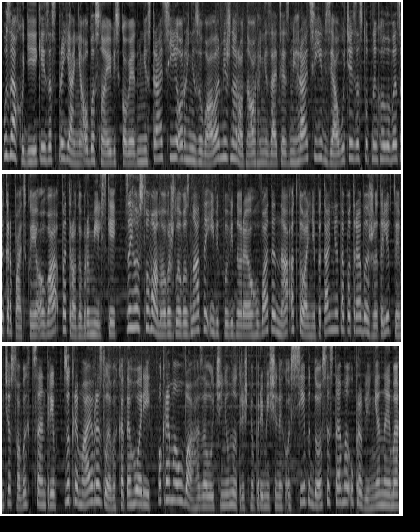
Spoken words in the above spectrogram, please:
У заході, який за сприяння обласної військової адміністрації організувала міжнародна організація з міграції, взяв участь заступник голови Закарпатської ОВА Петро Добромільський. За його словами, важливо знати і відповідно реагувати на актуальні питання та потреби жителів тимчасових центрів, зокрема і вразливих категорій. Окрема увага залученню внутрішньопереміщених осіб до системи управління ними,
